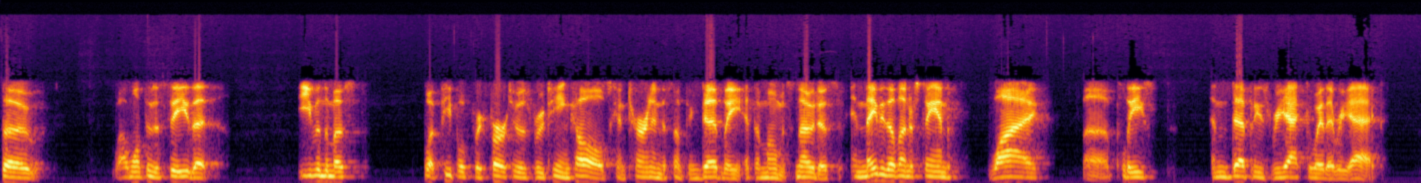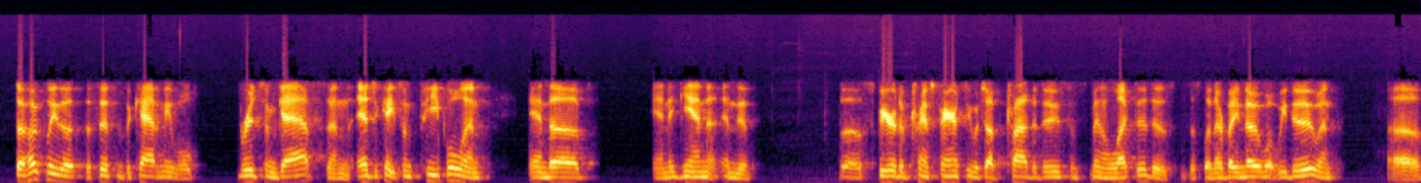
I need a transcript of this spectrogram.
So I want them to see that even the most what people refer to as routine calls can turn into something deadly at the moment's notice, and maybe they'll understand why uh, police and deputies react the way they react. So hopefully, the, the Citizens Academy will bridge some gaps and educate some people and and uh, and again, in the the spirit of transparency, which I've tried to do since being elected, is just letting everybody know what we do and uh,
